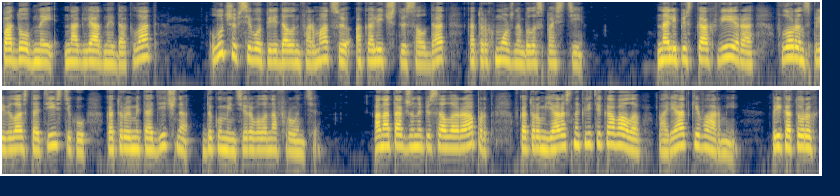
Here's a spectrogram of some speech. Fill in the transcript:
Подобный наглядный доклад — лучше всего передал информацию о количестве солдат, которых можно было спасти. На лепестках веера Флоренс привела статистику, которую методично документировала на фронте. Она также написала рапорт, в котором яростно критиковала порядки в армии, при которых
